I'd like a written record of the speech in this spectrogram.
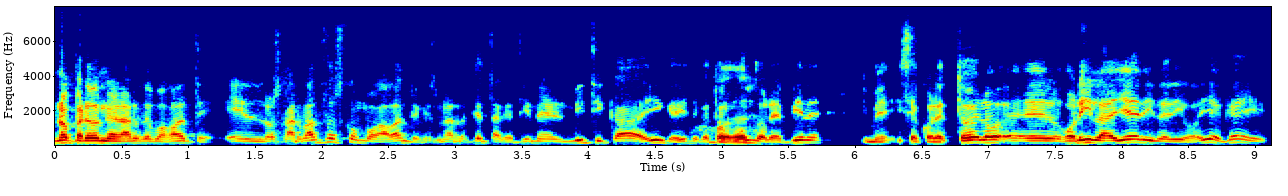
no, perdón, el arroz de bogavante. los garbanzos con bogavante, que es una receta que tiene el mítica ahí, que dice que todo el mundo le pide. Y, me, y se conectó el, gorila ayer y le digo, oye, ¿qué?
